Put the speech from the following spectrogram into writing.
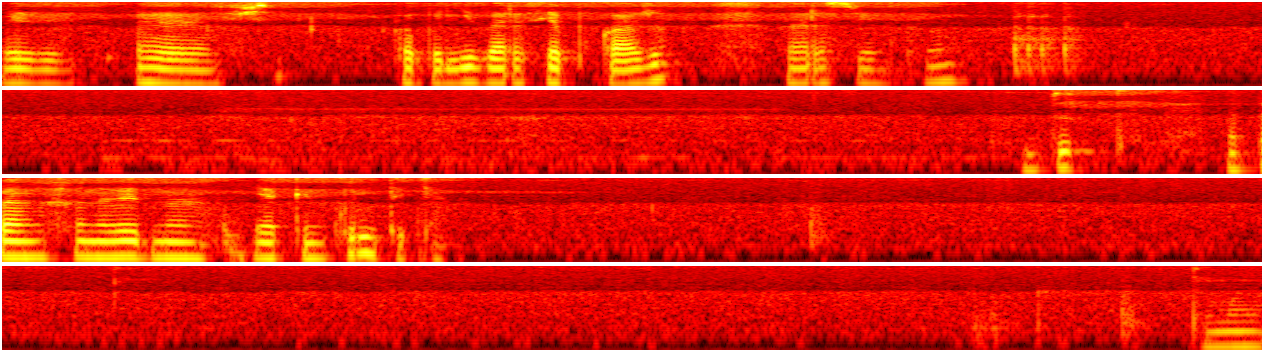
вивів е, кабелі, зараз я покажу. Зараз вімкну. Ну, Тут, напевно, що не видно, як він крутиться. Я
